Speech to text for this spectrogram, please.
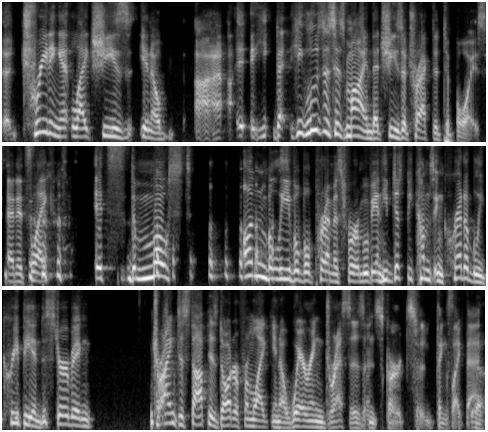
uh, treating it like she's, you know, uh, he, that he loses his mind that she's attracted to boys, and it's like. It's the most unbelievable premise for a movie, and he just becomes incredibly creepy and disturbing, trying to stop his daughter from like you know wearing dresses and skirts and things like that.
